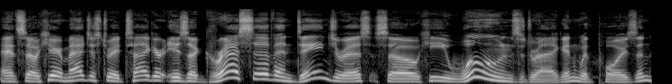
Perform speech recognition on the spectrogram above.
And so here, Magistrate Tiger is aggressive and dangerous, so he wounds Dragon with poison.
